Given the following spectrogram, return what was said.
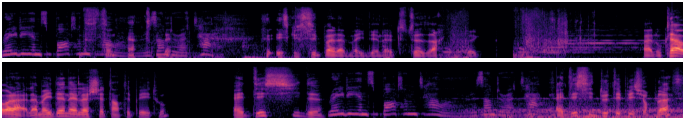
Radiant's bottom tower Attendez, is attendez. under attack. Est-ce que c'est pas la Maiden à tout hasard qui bug? Ah donc là voilà, la Maiden elle achète un TP et tout. Elle décide, Radiant's bottom tower is under attack. elle décide de TP sur place.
